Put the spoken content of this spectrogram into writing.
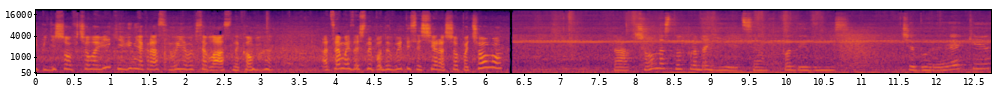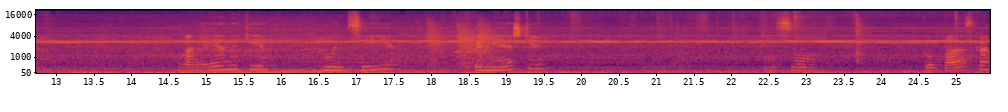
і підійшов чоловік, і він якраз виявився власником. А це ми зайшли подивитися ще раз, що по чому. Так, що в нас тут продається? Подивимось. Чебуреки, вареники, млинці, пельмешки. Ось ковбаска.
